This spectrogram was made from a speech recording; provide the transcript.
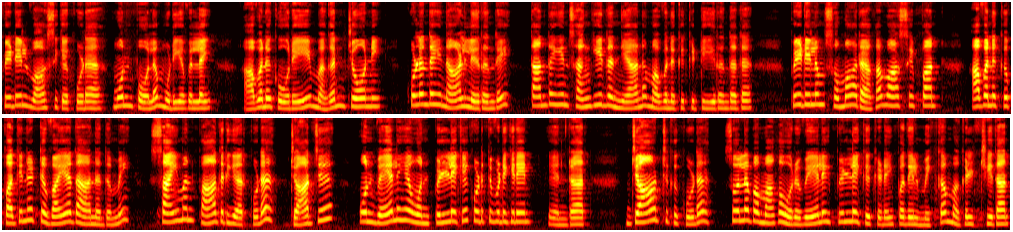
பிடில் வாசிக்க கூட முன் போல முடியவில்லை. அவனுக்கு ஒரே மகன் ஜோனி. குழந்தை நாளிலிருந்தே தந்தையின் சங்கீத ஞானம் அவனுக்கு கிட்டியிருந்தது. பிடிலும் சுமாராக வாசிப்பான். அவனுக்கு பதினெட்டு வயதானதுமே சைமன் பாதிரியார் கூட ஜார்ஜு உன் வேலையை உன் பிள்ளைக்கு கொடுத்து விடுகிறேன் என்றார். ஜார்ஜுக்கு கூட சுலபமாக ஒரு வேலை பிள்ளைக்கு கிடைப்பதில் மிக்க மகிழ்ச்சிதான்.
